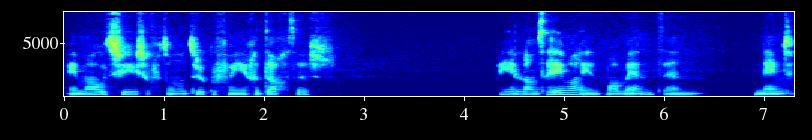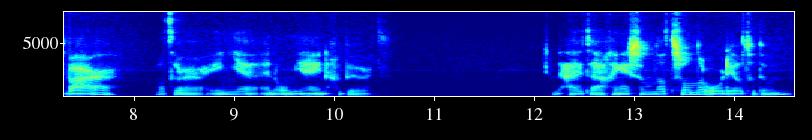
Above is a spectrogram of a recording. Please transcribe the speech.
emoties of het onderdrukken van je gedachten. Je landt helemaal in het moment en neemt waar wat er in je en om je heen gebeurt. de uitdaging is om dat zonder oordeel te doen.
